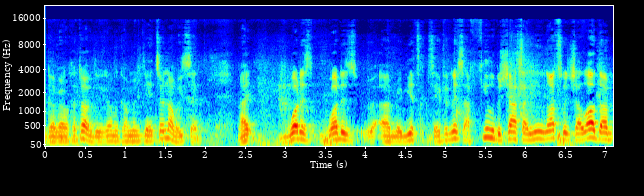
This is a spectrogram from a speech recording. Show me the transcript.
Gavar Chatov. Did he overcome his yetzer? No, he said. Right. What is what is um, Rabbi Yitzchak say from this? Feel b'shas anin not switch aladam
